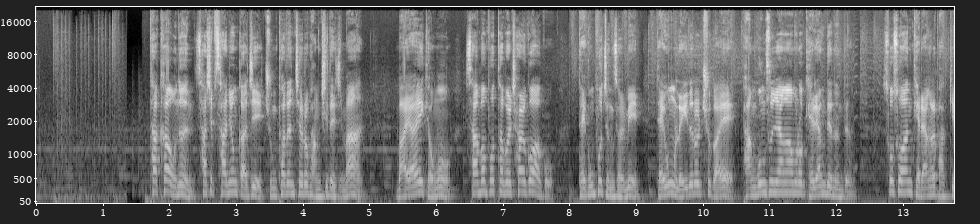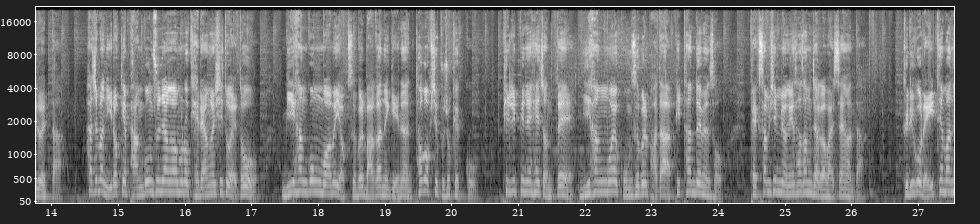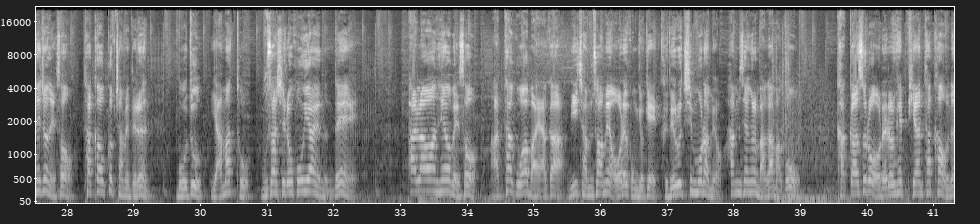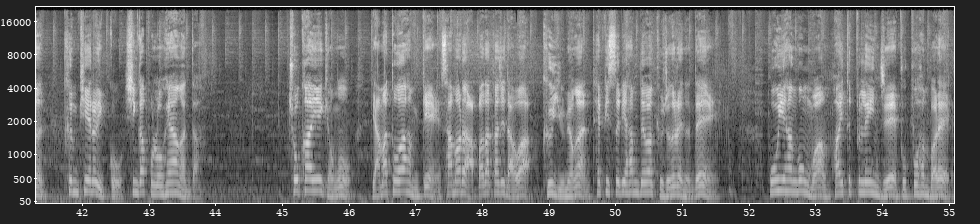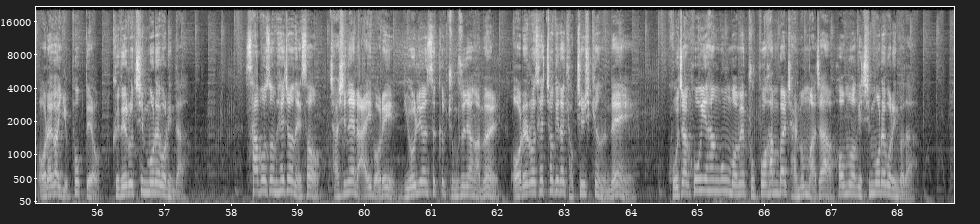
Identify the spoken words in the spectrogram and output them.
타카오는 44년까지 중파된 채로 방치되지만 마야의 경우 3번 포탑을 철거하고 대공포 증설 및 대공 레이더를 추가해 방공순양함으로 개량되는 등 소소한 개량을 받기도 했다. 하지만 이렇게 방공순양함으로 개량을 시도해도 미 항공모함의 역습을 막아내기에는 턱없이 부족했고 필리핀의 해전 때 미 항모의 공습을 받아 피탄되면서 130명의 사상자가 발생한다. 그리고 레이테만 해전에서 타카오급 자매들은 모두 야마토, 무사시를 호위하였는데 팔라완 해협에서 아타고와 마야가 미 잠수함의 어뢰 공격에 그대로 침몰하며 함생을 마감하고 가까스로 어뢰를 회피한 타카오는 큰 피해를 입고 싱가폴로 회항한다. 초카이의 경우 야마토와 함께 사마르 앞바다까지 나와 그 유명한 테피스리 함대와 교전을 했는데 호위 항공모함 화이트 플레인즈의 부포 한 발에 어뢰가 유폭되어 그대로 침몰해버린다. 사보섬 해전에서 자신의 라이벌인 뉴올리언스급 중순양함을 어뢰로 세척이나 격침시켰는데 고작 호위 항공모함의 부포 한 발 잘못 맞아 허무하게 침몰해버린 거다.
